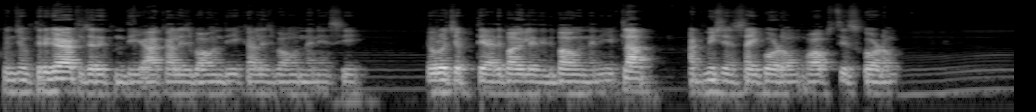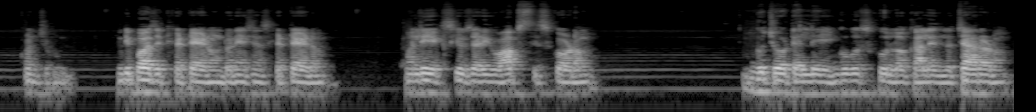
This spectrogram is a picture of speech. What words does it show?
కొంచెం తిరిగాటలు జరుగుతుంది. ఆ కాలేజ్ బాగుంది ఈ కాలేజ్ బాగుంది అనేసి ఎవరో చెప్తే అది బాగలేదు ఇది బాగుందని ఇట్లా అడ్మిషన్స్ అయిపోవడం వాప్స్ తీసుకోవడం కొంచెం డిపాజిట్ కట్టేయడం డొనేషన్స్ కట్టేయడం మళ్ళీ ఎక్స్క్యూజ్ అడిగి వాప్స్ తీసుకోవడం ఇంకో చోటు వెళ్ళి ఇంకొక స్కూల్లో కాలేజీలో చేరడం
